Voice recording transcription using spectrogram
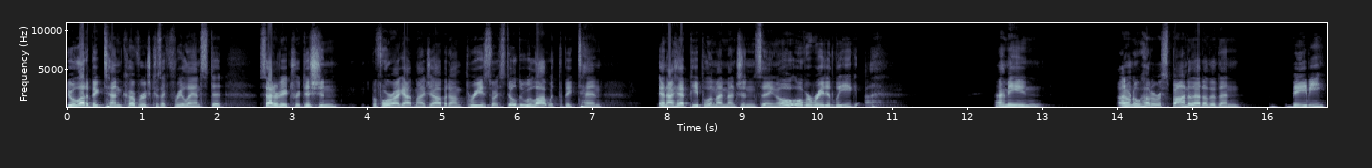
do a lot of Big Ten coverage because I freelanced at Saturday Tradition before I got my job at On Three, so I still do a lot with the Big Ten. And I had people in my mentions saying, "Oh, overrated league." I mean, I don't know how to respond to that other than baby.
